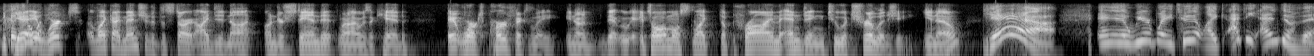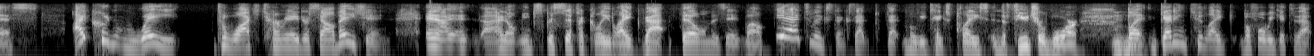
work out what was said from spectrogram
Because yeah, you know it worked. Like I mentioned at the start, I did not understand it when I was a kid. It worked perfectly. You know, it's almost like the prime ending to a trilogy. You know? Yeah. And in a weird way too, that like at the end of this, I couldn't wait to watch Terminator Salvation. And I and I don't mean specifically like that film is in well, yeah, to an extent, 'cause that that movie takes place in the future war. Mm-hmm. But getting to like before we get to that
